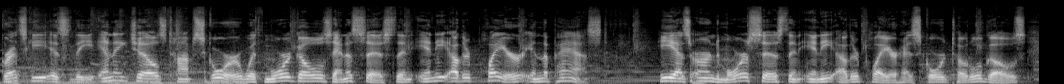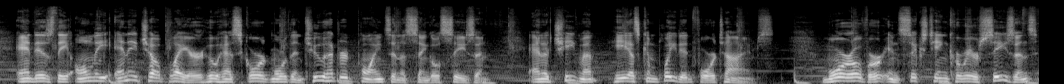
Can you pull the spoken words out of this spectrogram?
Gretzky is the NHL's top scorer with more goals and assists than any other player in the past. He has earned more assists than any other player has scored total goals and is the only NHL player who has scored more than 200 points in a single season, an achievement he has completed four times. Moreover, in 16 career seasons,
